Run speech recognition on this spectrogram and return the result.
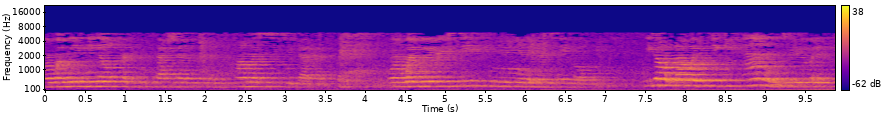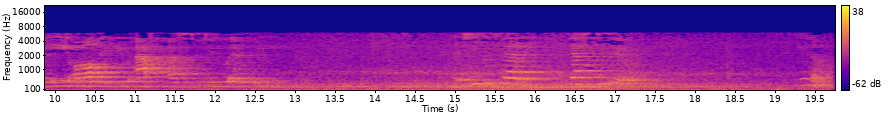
or when we kneel for confession and promise to do better, or when we receive communion at your table. We don't know if we can do and be all that you ask us to do and be. And Jesus said, Yes, you do. You know.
